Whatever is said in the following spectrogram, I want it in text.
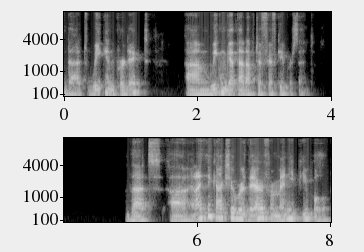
that we can predict um, we can get that up to 50%. That uh, and I think actually we're there for many people.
